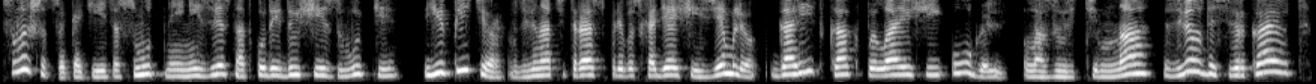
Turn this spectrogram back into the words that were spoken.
Слышатся какие-то смутные, неизвестно откуда идущие звуки. Юпитер, в двенадцать раз превосходящий Землю, горит, как пылающий уголь. Лазурь темна, звезды сверкают.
